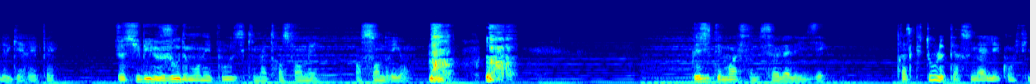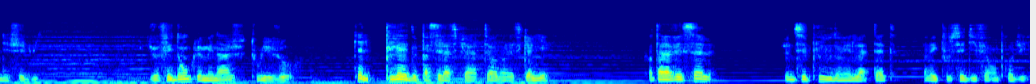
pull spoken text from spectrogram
de Guerre et Paix, je subis le joug de mon épouse qui m'a transformé en cendrillon. Brigitte et moi sommes seuls à l'Élysée. Presque tout le personnel est confiné chez lui. Je fais donc le ménage tous les jours. Quelle plaie de passer l'aspirateur dans l'escalier. Quant à la vaisselle, je ne sais plus où donner de la tête avec tous ces différents produits.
